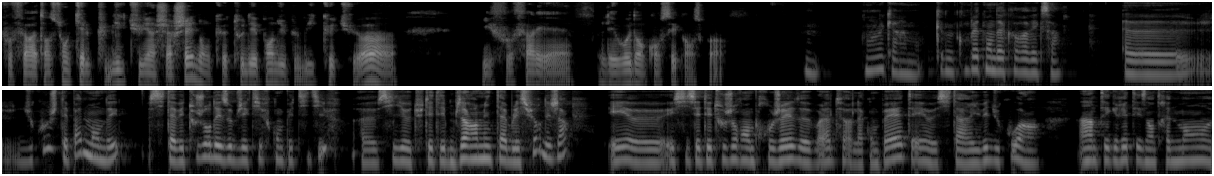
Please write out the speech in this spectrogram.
faut faire attention quel public tu viens chercher. Donc, tout dépend du public que tu as il faut faire les, les en conséquence, quoi. Ouais, carrément. Complètement d'accord avec ça. du coup, je t'ai pas demandé si tu avais toujours des objectifs compétitifs, si tu t'étais bien remis de ta blessure déjà, et, et si c'était toujours en projet de, voilà, de faire de la compète, et si tu arrivé du coup à, intégrer tes entraînements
